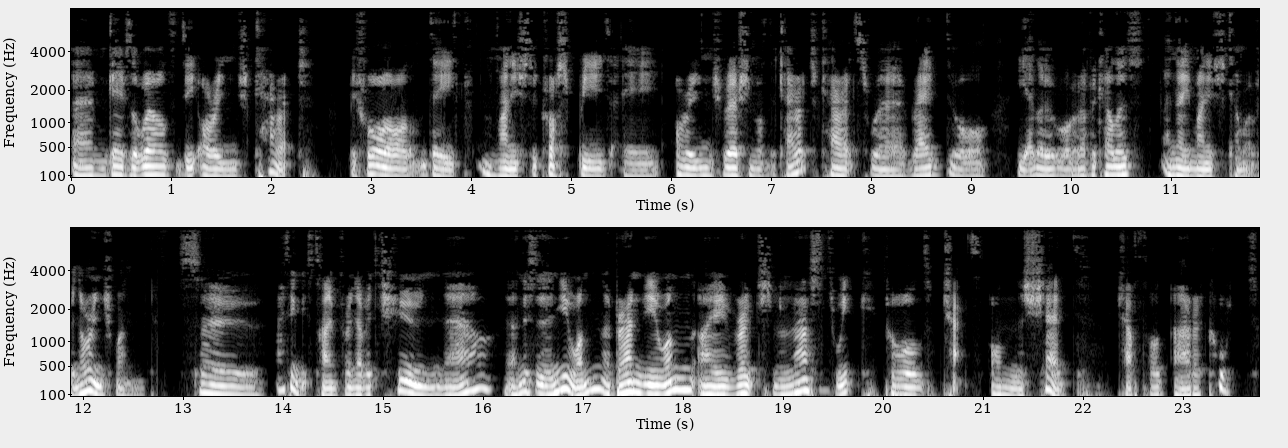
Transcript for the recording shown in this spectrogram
um, gave the world the orange carrot before they managed to crossbreed a orange version of the carrot. Carrots were red or yellow or other colours, and they managed to come up with an orange one. So I think it's time for another tune now, and this is a new one, a brand new one I wrote last week called Cats on the Shed, Cathod Arakut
